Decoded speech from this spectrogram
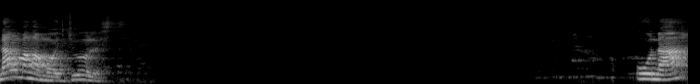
ng mga modules. Una,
